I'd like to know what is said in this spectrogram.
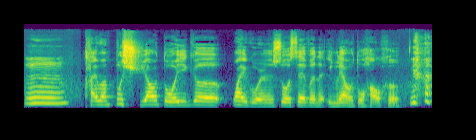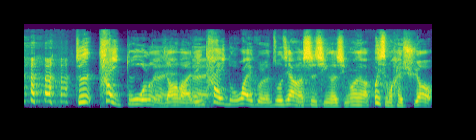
嗯，台湾不需要多一个外国人说 Seven 的饮料有多好喝。就是太多了，你知道吗？已经太多外国人做这样的事情的情况下，为什么还需要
